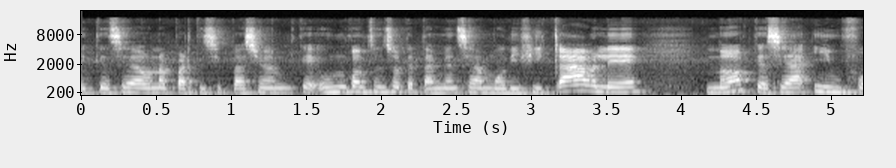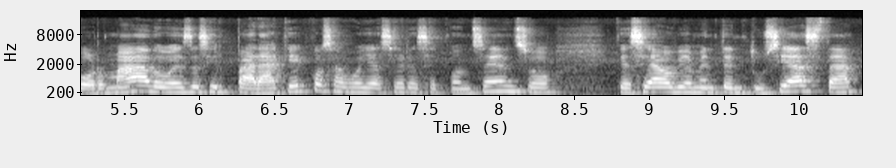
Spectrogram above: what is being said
eh, que sea una participación, que, un consenso que también sea modificable, ¿no? Que sea informado, es decir, ¿para qué cosa voy a hacer ese consenso? Que sea obviamente entusiasta,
